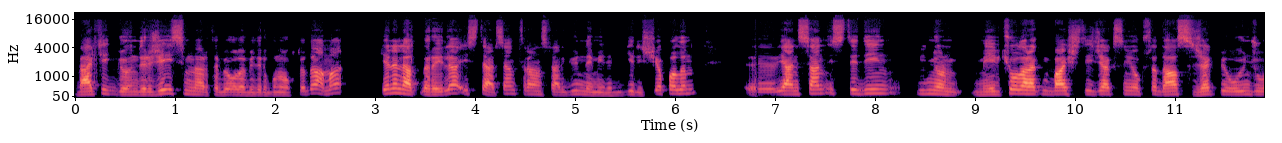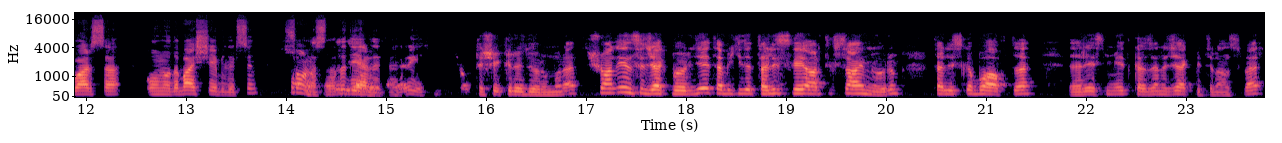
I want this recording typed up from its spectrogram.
Belki göndereceği isimler tabii olabilir bu noktada ama genel hatlarıyla istersen transfer gündemiyle bir giriş yapalım. Ee, yani sen istediğin bilmiyorum mevki olarak mı başlayacaksın yoksa daha sıcak bir oyuncu varsa onunla da başlayabilirsin. Sonrasında da diğer detaylara geçelim. Teşekkür ediyorum Murat. Şu an en sıcak bölge tabii ki de Taliska'yı artık saymıyorum. Taliska bu hafta e, resmiyet kazanacak bir transfer.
